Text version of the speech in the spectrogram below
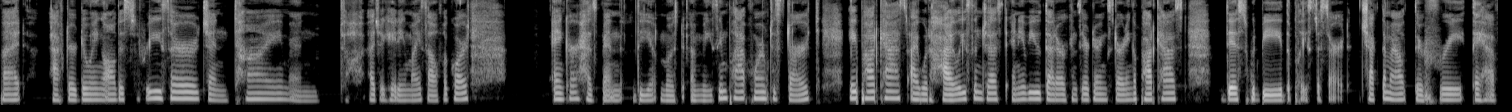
but after doing all this research and time and educating myself, of course, Anchor has been the most amazing platform to start a podcast. I would highly suggest any of you that are considering starting a podcast, this would be the place to start. Check them out. They're free. They have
